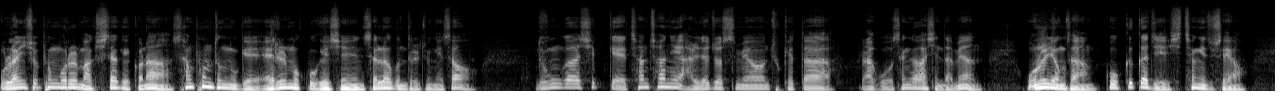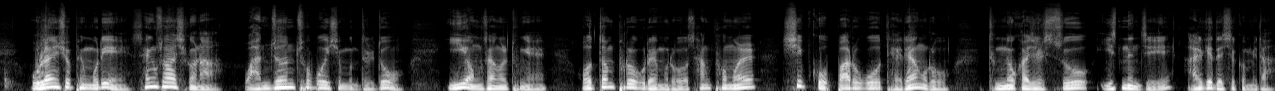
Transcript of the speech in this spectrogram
온라인 쇼핑몰을 막 시작했거나 상품 등록에 애를 먹고 계신 셀러분들 중에서 누군가 쉽게 천천히 알려줬으면 좋겠다라고 생각하신다면 오늘 영상 꼭 끝까지 시청해 주세요. 온라인 쇼핑몰이 생소하시거나 완전 초보이신 분들도 이 영상을 통해 어떤 프로그램으로 상품을 쉽고 빠르고 대량으로 등록하실 수 있는지 알게 되실 겁니다.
